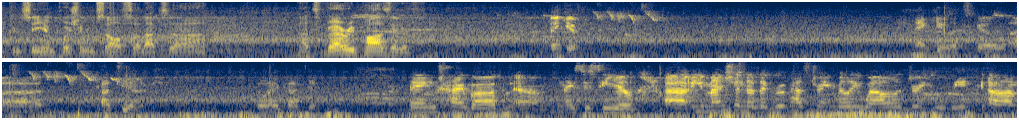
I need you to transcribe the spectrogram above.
You can see him pushing himself, so that's uh, that's very positive. Thank you. Thank you. Let's go. Uh, Katya. Go ahead, Katya. Thanks. Hi, Bob. Um, nice to see you. Uh, you mentioned that the group has trained really well during the week. Um,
